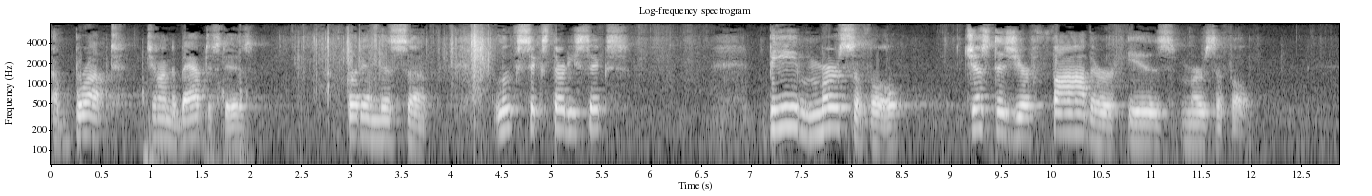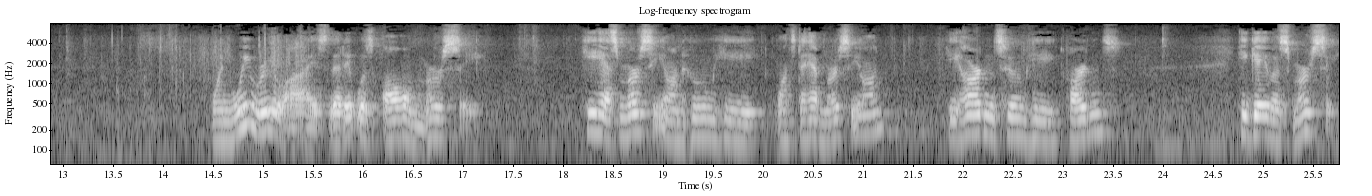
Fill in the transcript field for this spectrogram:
abrupt John the Baptist is. But in this uh, Luke six thirty six, be merciful just as your Father is merciful. When we realize that it was all mercy, He has mercy on whom He wants to have mercy on. He hardens whom He hardens. He gave us mercy.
